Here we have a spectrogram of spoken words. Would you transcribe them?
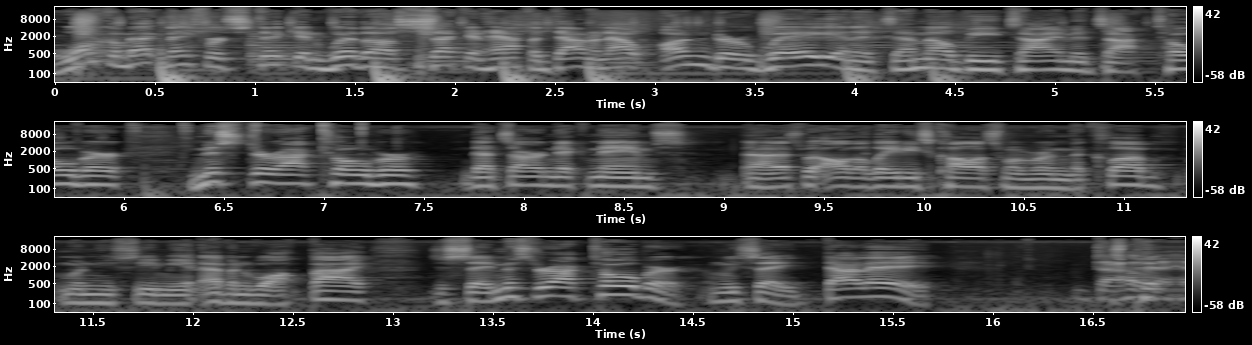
Welcome back. Thanks for sticking with us. Second half of Down and Out underway, and it's MLB time. It's October. Mr. October. That's our nicknames. Uh, that's what all the ladies call us when we're in the club. When you see me and Evan walk by, just say Mr. October, and we say Dale. Dale.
